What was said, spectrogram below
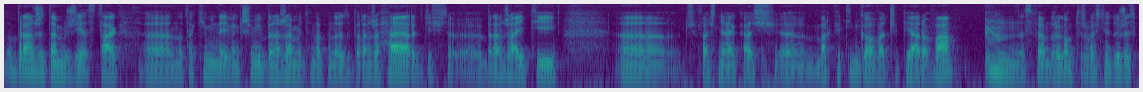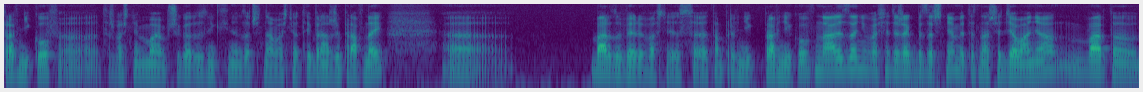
no, branży tam już jest, tak? No, takimi największymi branżami to na pewno jest branża HR, gdzieś branża IT, czy właśnie jakaś marketingowa, czy PR-owa. Swoją drogą też właśnie dużo sprawników. E, też właśnie moją przygodę z LinkedInem zaczynam właśnie od tej branży prawnej. E, bardzo wielu właśnie jest tam prawnik, prawników, no ale zanim właśnie też jakby zaczniemy te nasze działania, warto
